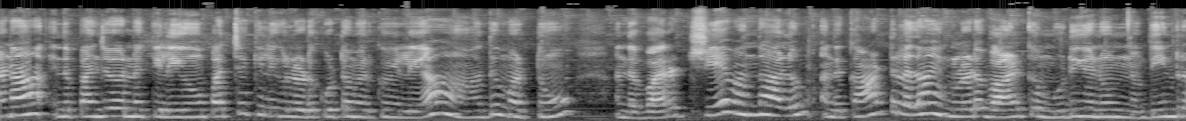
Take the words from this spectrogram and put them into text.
ஆனா இந்த பஞ்சவர்ண கிளியும் பச்சை கிளிகளோட கூட்டம் இருக்கும் இல்லையா? அது மட்டும் அந்த வறட்சியே வந்தாலும் அந்த காட்டுல தான் எங்களோட வாழ்க்கை முடியணும் அப்படின்ற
